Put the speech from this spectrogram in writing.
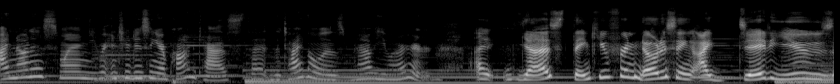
I noticed when you were introducing your podcast that the title is Have You Heard? I yes, thank you for noticing. I did use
